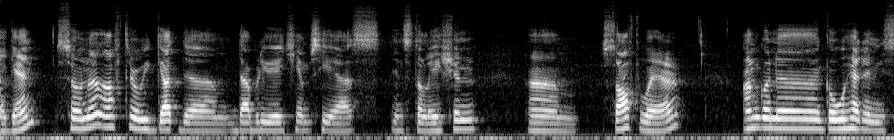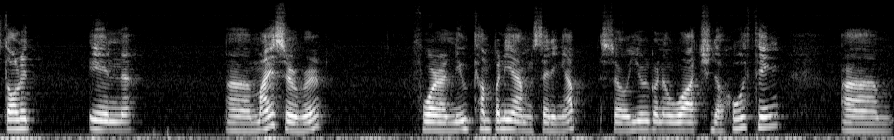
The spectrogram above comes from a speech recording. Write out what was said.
Again. So now after we got the um, WHMCS installation um, software, I'm gonna go ahead and install it in uh, my server for a new company I'm setting up. So you're gonna watch the whole thing um,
